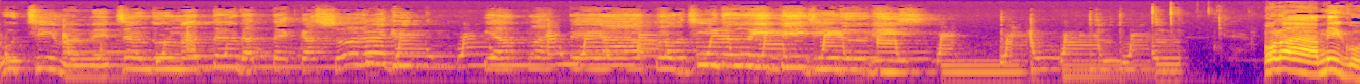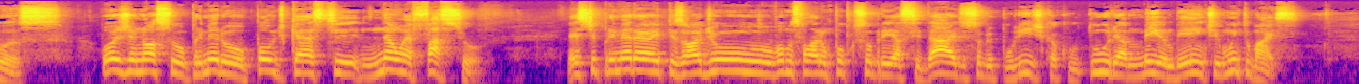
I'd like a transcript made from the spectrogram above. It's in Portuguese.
Ultimamente ando matando até cachorra grita e a plateia aplaudindo e pedindo bis. Olá, amigos! Hoje nosso primeiro podcast não é fácil. Neste primeiro episódio vamos falar um pouco sobre a cidade, sobre política, cultura, meio ambiente e muito mais.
